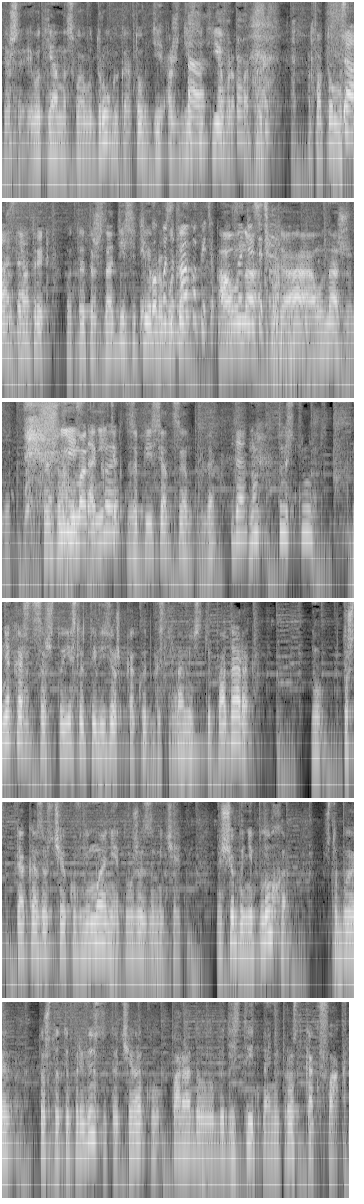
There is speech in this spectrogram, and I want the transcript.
Я ж- и вот я на своего друга готов де- аж 10 Да, евро да, потратить. А потом Да, скажу, да. смотри, вот это же за 10 Я евро мог бы за бутылка. два купить, а а у за нас, 10. Да, а у нас же вот. Конечно, не Есть магнитик такое. за 50 центов, да? Да. Ну, то есть, ну, мне кажется, что если ты везешь какой-то гастрономический подарок, ну, то, что ты оказываешь человеку внимание, это уже замечательно. Но еще бы неплохо, чтобы то, что ты привез, это человеку порадовало бы действительно, а не просто как факт.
